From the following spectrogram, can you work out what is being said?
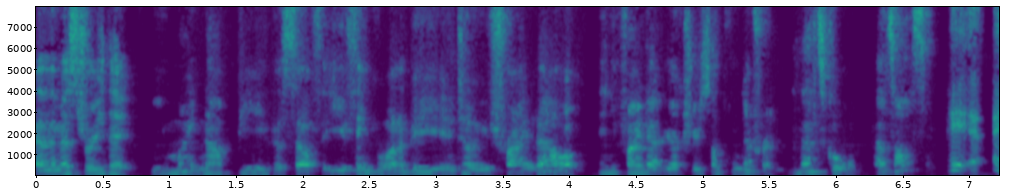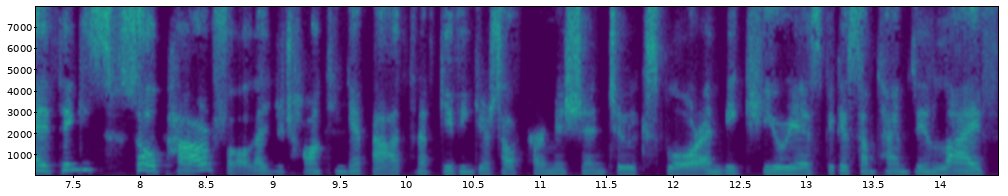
And the mystery that you might not be the self that you think you want to be until you try it out and you find out you're actually something different. And that's cool. That's awesome. I, I think it's so powerful that you're talking about kind of giving yourself permission to explore and be curious because sometimes in life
